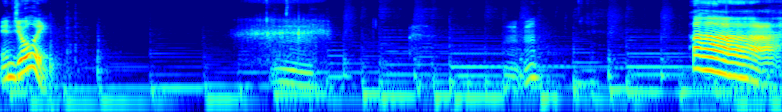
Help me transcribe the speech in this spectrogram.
Enjoy. Ah,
